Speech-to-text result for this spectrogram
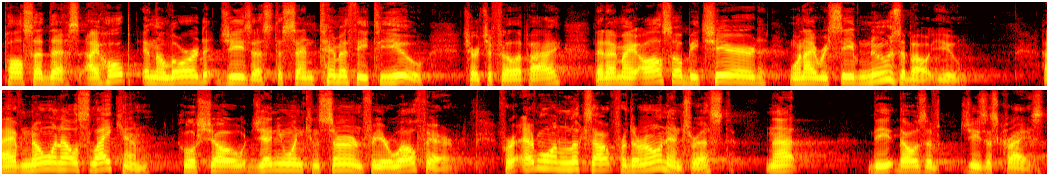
Paul said this I hope in the Lord Jesus to send Timothy to you, Church of Philippi, that I may also be cheered when I receive news about you. I have no one else like him who will show genuine concern for your welfare. For everyone looks out for their own interest, not the, those of Jesus Christ.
